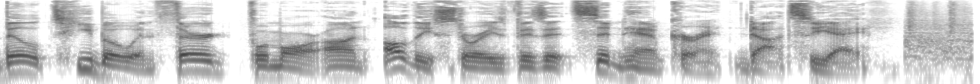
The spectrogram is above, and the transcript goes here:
Bill Tebow in third. For more on all these stories, visit sydenhamcurrent.ca.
